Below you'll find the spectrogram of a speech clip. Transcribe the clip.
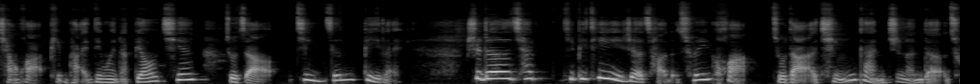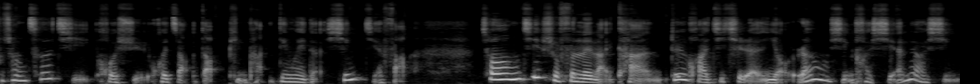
强化品牌定位的标签，铸造竞争壁垒，使得 ChatGPT 热潮的催化，主打情感智能的初创车企或许会找到品牌定位的新解法。从技术分类来看，对话机器人有任务型和闲聊型。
